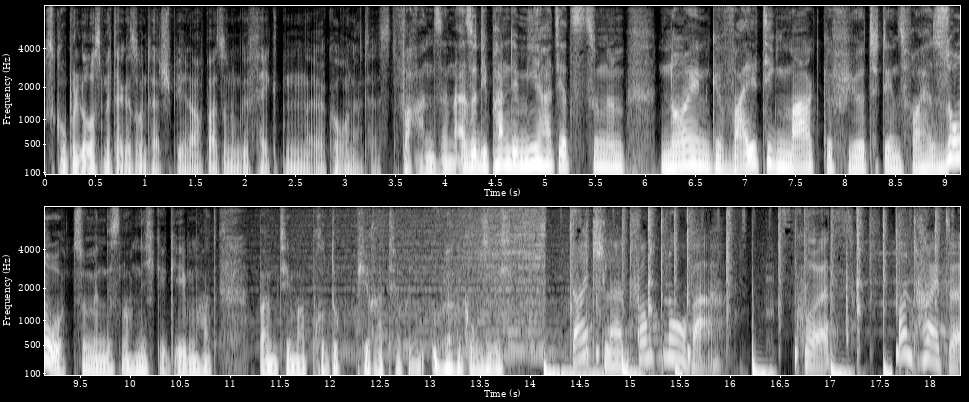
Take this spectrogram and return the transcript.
skrupellos mit der Gesundheit spielen, auch bei so einem gefakten äh, Corona-Test. Wahnsinn. Also die Pandemie hat jetzt zu einem neuen, gewaltigen Markt geführt, den es vorher so zumindest noch nicht gegeben hat beim Thema Produktpiraterie. Gruselig. Deutschlandfunk Nova. Kurz und heute.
